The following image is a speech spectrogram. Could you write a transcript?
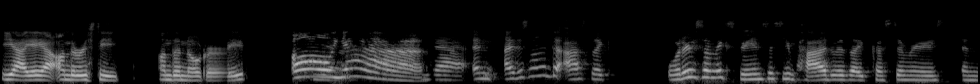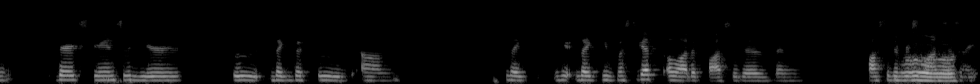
Yeah, yeah, yeah. On the receipt, on the note, right? Oh Yeah. yeah. Yeah. And I just wanted to ask like what are some experiences you've had with like customers and their experience with your food, like the food? Um like you, like you must get a lot of positive and positive responses like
